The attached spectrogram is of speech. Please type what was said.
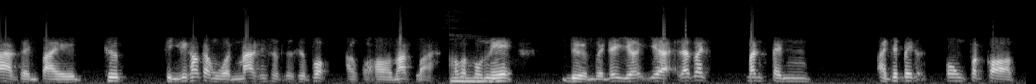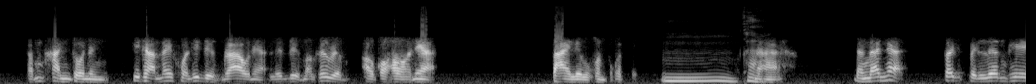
มากๆเกินไปคือสิ่งที่เขากังวลมากที่สุดก็คือพวกแอลกอฮอล์มากกว่า เพราะว่าอ๋อพวกนี้ดื่มไปได้เยอะๆแล้วก็มันเป็นอาจจะเป็นองค์ประกอบสำคัญตัวหนึ่งที่ที่ทำให้คนที่ดื่มเหล้าเนี่ย หรือดื่มเครื่องดื่มแอลกอฮอล์เนี่ย ตายเร็วกว่าคนปกติ อืมค่ะนะฮะดังนั้นเนี่ย ก็เป็นเรื่องที่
